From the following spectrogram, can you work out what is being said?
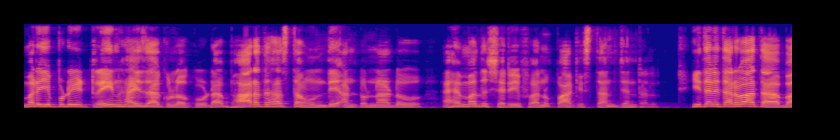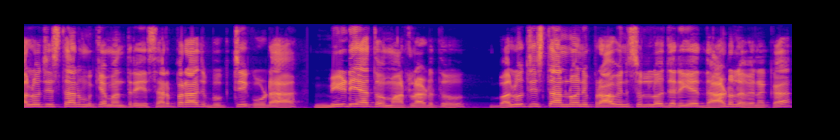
మరి ఇప్పుడు ఈ ట్రైన్ హైజాకులో కూడా భారత హస్తం ఉంది అంటున్నాడు అహ్మద్ షరీఫ్ అను పాకిస్తాన్ జనరల్. ఇతని తర్వాత బలూచిస్తాన్ ముఖ్యమంత్రి సర్పరాజ్ బుక్చీ కూడా మీడియాతో మాట్లాడుతూ బలూచిస్తాన్లోని ప్రావిన్సుల్లో జరిగే దాడుల వెనుక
